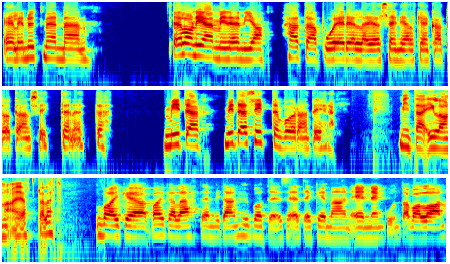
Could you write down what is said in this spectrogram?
eli nyt mennään elonjääminen ja hätäapu edellä ja sen jälkeen katsotaan sitten, että mitä, mitä sitten voidaan tehdä. Mitä Ilona ajattelet? Vaikea, vaikea lähteä mitään hypoteeseja tekemään ennen kuin tavallaan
